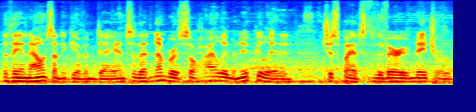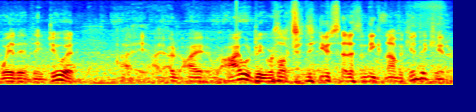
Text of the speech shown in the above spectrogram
that they announce on a given day, and so that number is so highly manipulated just by its the very nature of the way that they do it. I, I, I, would be reluctant to use that as an economic indicator.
